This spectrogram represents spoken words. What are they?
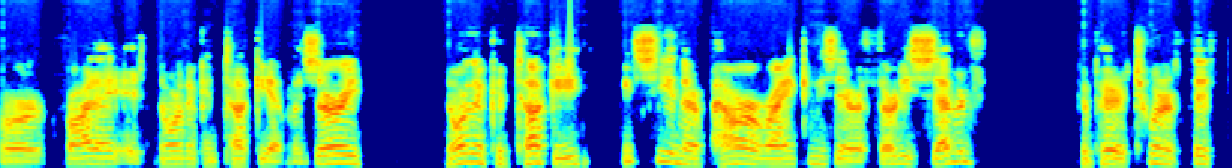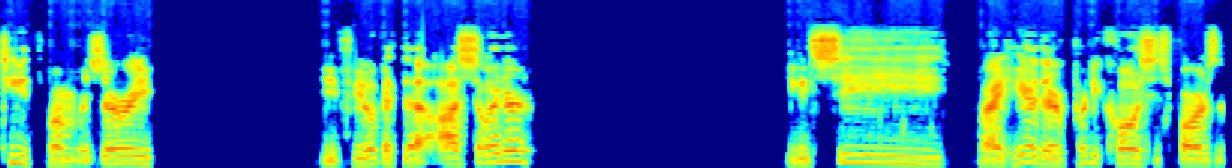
for Friday. It's Northern Kentucky at Missouri. Northern Kentucky, can see in their power rankings, they are 37th compared to 215th from Missouri. If you look at the oscillator, you can see right here they're pretty close as far as the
